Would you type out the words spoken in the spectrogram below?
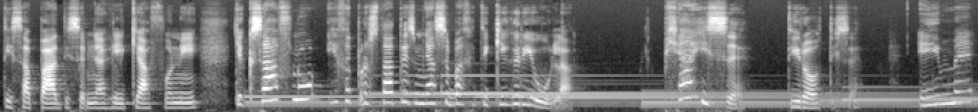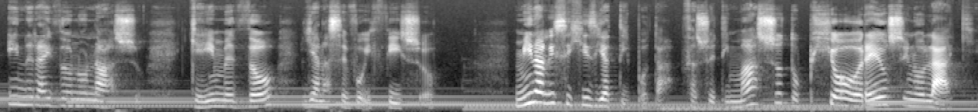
της απάντησε μια γλυκιά φωνή και ξάφνου είδε μπροστά της μια συμπαθητική γριούλα. «Ποια είσαι» τη ρώτησε. «Είμαι η νεραϊδονονά σου και είμαι εδώ για να σε βοηθήσω. Μην ανησυχείς για τίποτα. Θα σου ετοιμάσω το πιο ωραίο συνολάκι.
